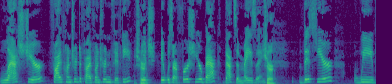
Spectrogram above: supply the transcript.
last year, 500 to 550, Sure. which it was our first year back. That's amazing. Sure. This year, we've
